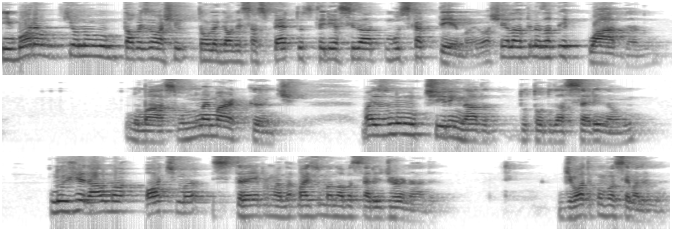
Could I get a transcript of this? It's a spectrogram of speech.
Embora o que eu não, talvez não achei tão legal nesse aspecto teria sido a música tema. Eu achei ela apenas adequada, no máximo, não é marcante. Mas não tirem nada do todo da série, não. No geral, uma ótima estreia para mais uma nova série de jornada. De volta com você, Madruga.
